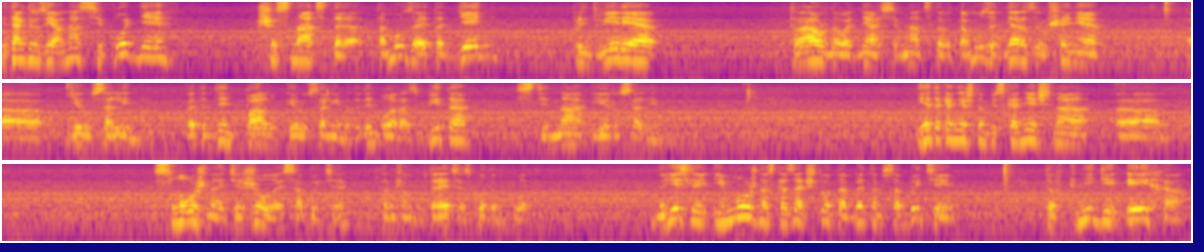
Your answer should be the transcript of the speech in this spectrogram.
Итак, друзья, у нас сегодня 16 Тамуза, это день преддверия траурного дня 17 Тамуза, дня разрушения э, Иерусалима. В этот день пал Иерусалим, в этот день была разбита стена Иерусалима. И это, конечно, бесконечно э, сложное, тяжелое событие, потому что оно повторяется из года в год. Но если и можно сказать что-то об этом событии, то в книге Эйха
